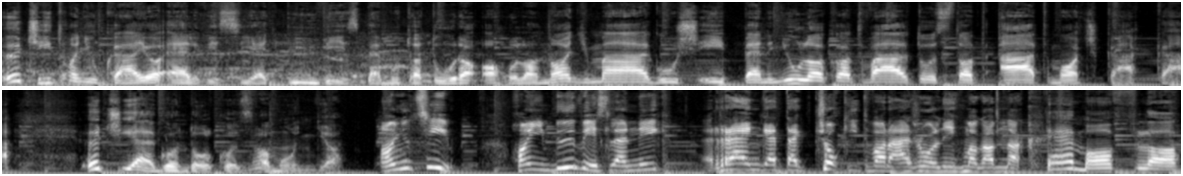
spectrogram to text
Öcsit anyukája elviszi egy bűvész bemutatóra, ahol a nagy mágus éppen nyulakat változtat át macskákká. Öcsi elgondolkozva mondja. Anyuci, ha én bűvész lennék, rengeteg csokit varázsolnék magamnak. Te mafla,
